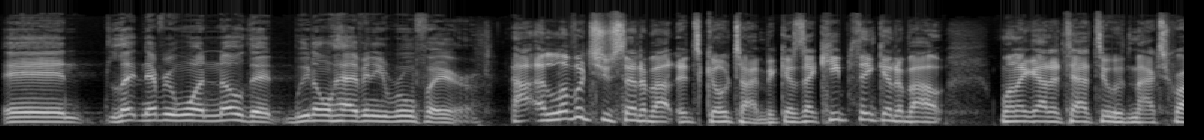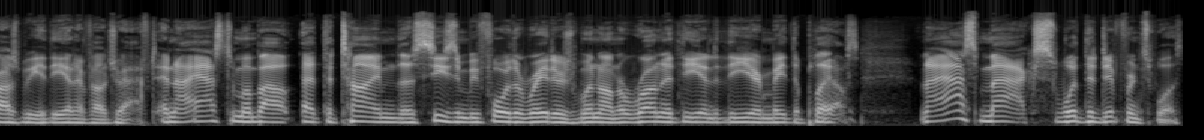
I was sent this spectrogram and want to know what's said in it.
and letting everyone know that we don't have any room for error. I love what you said about it's go time because I keep thinking about when I got a tattoo with Maxx Crosby at the NFL draft. And I asked him about at the time, the season before the Raiders went on a run at the end of the year and made the playoffs. And I asked Maxx what the difference was.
